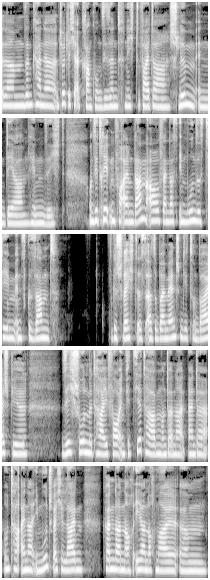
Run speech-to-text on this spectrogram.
ähm, sind keine tödliche Erkrankung. Sie sind nicht weiter schlimm in der Hinsicht. Und sie treten vor allem dann auf, wenn das Immunsystem insgesamt geschwächt ist. Also bei Menschen, die zum Beispiel sich schon mit HIV infiziert haben und einer, unter einer Immunschwäche leiden, können dann auch eher nochmal ähm,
